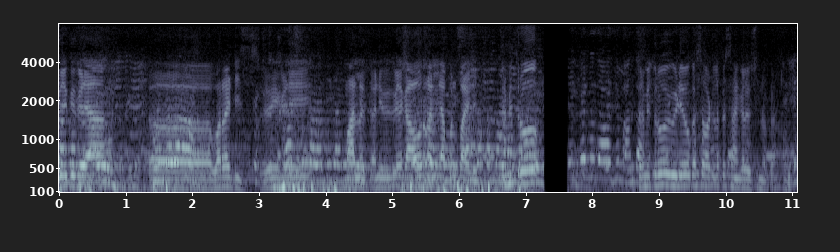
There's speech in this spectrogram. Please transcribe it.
वेगवेगळ्या व्हरायटीज वेगवेगळे मालक आणि वेगवेगळ्या गावावरून आलेले आपण पाहिले. तर मित्रो तर मित्रो व्हिडिओ कसा वाटला तर सांगायला विसरू नका. थँक्यू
